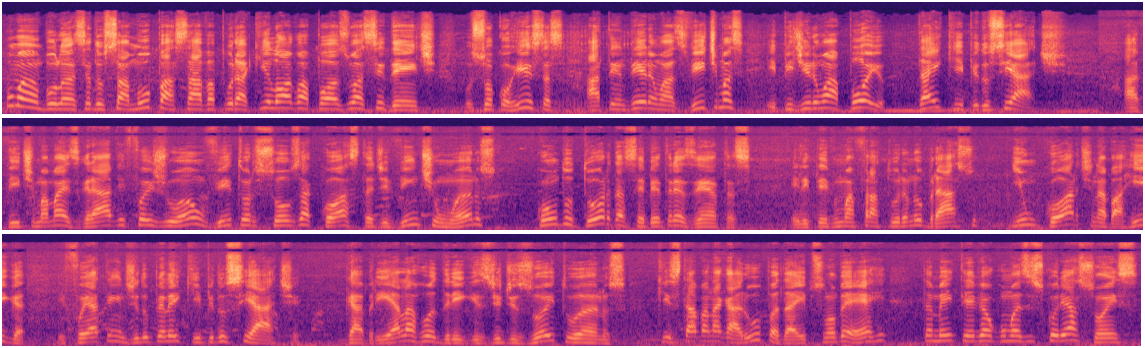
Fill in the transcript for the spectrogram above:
Uma ambulância do SAMU passava por aqui logo após o acidente. Os socorristas atenderam as vítimas e pediram apoio da equipe do CIAT. A vítima mais grave foi João Vitor Souza Costa, de 21 anos, condutor da CB300. Ele teve uma fratura no braço e um corte na barriga e foi atendido pela equipe do CIAT. Gabriela Rodrigues, de 18 anos, que estava na garupa da YBR, também teve algumas escoriações.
